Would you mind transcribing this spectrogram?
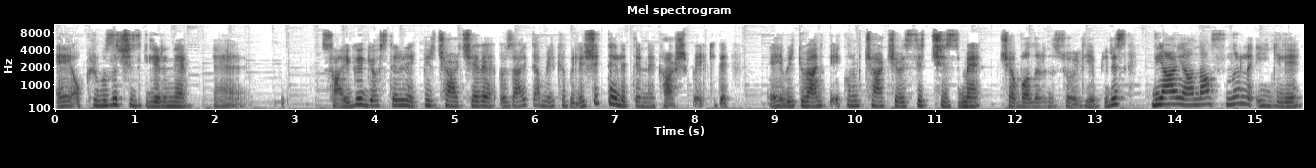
e, o kırmızı çizgilerine e, saygı göstererek bir çerçeve özellikle Amerika Birleşik Devletleri'ne karşı belki de e, bir güvenlik ve ekonomik çerçevesi çizme çabalarını söyleyebiliriz. Diğer yandan sınırla ilgili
